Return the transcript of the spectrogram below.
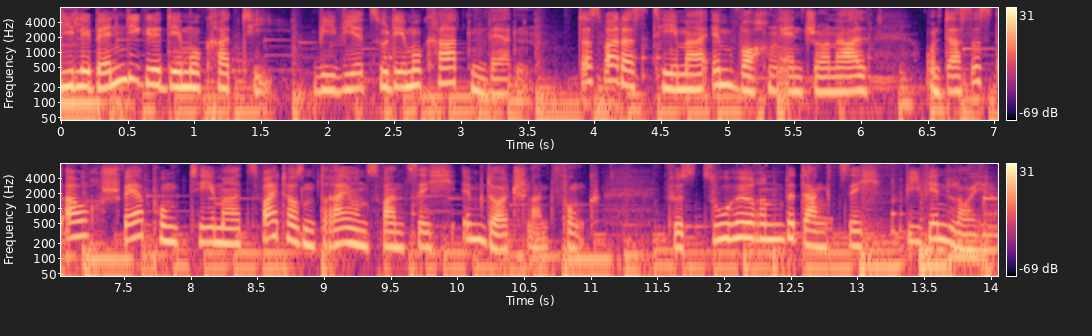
Die lebendige Demokratie, wie wir zu Demokraten werden. Das war das Thema im Wochenendjournal. Und das ist auch Schwerpunktthema 2023 im Deutschlandfunk. Fürs Zuhören bedankt sich Vivien Leue.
